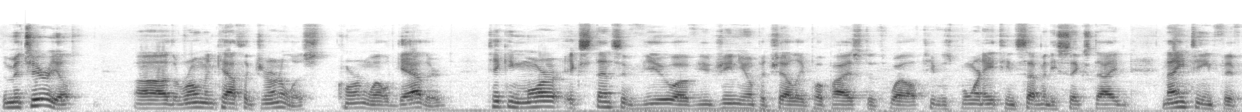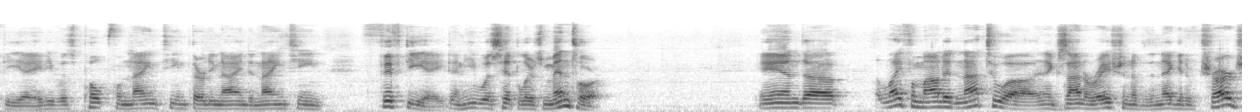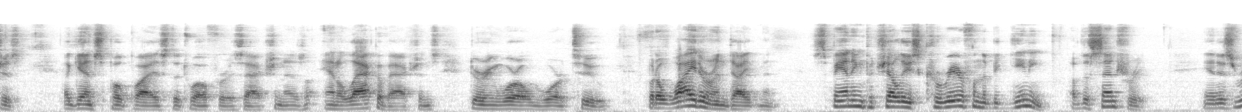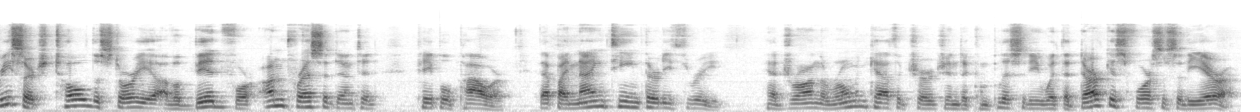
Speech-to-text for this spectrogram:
The material uh, the Roman Catholic journalist Cornwell gathered taking more extensive view of Eugenio Pacelli, Pope Pius XII. He was born 1876, died 1958. He was Pope from 1939 to 1958, and he was Hitler's mentor. And uh, life amounted not to a, an exoneration of the negative charges against Pope Pius XII for his action as, and a lack of actions during World War II, but a wider indictment spanning Pacelli's career from the beginning of the century. And his research told the story of a bid for unprecedented papal power that by 1933 had drawn the Roman Catholic Church into complicity with the darkest forces of the era.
